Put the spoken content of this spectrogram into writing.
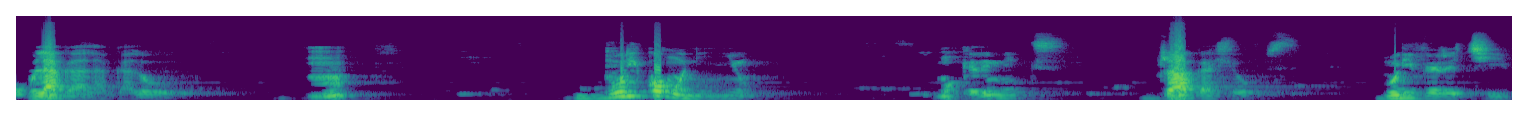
obulagalagala obwo mm? buli common nnyo. Mu clinics drug shops buli very cheap.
